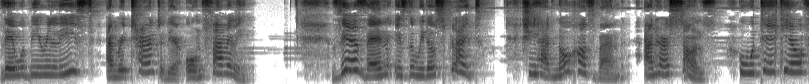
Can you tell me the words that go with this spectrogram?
they would be released and return to their own family. There then is the widow's plight. She had no husband, and her sons, who would take care of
